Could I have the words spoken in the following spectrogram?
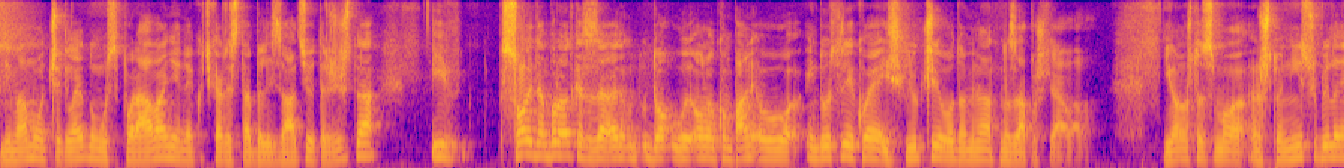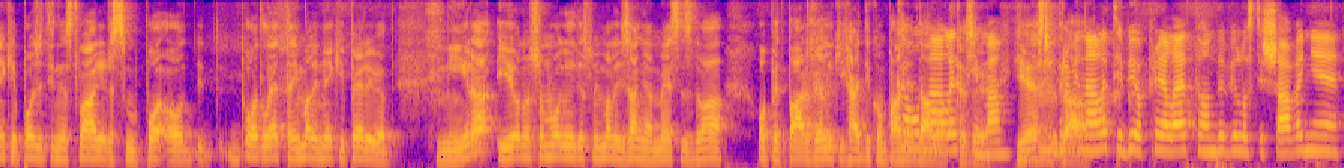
da imamo očigledno usporavanje, neko će kaže stabilizaciju tržišta i solidan broj otkaza za, do, u, ono kompaniji, u industriji koja je isključivo dominantno zapošljavala. I ono što smo, što nisu bile neke pozitivne stvari, jer smo po, od, od leta imali neki period mira i onda smo mogli da smo imali zadnja mesec, dva, opet par velikih IT kompanija Kao u dalo otkaze. naletima. Jeste, znači, prvi da. nalet je bio pre leta, onda je bilo stišavanje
